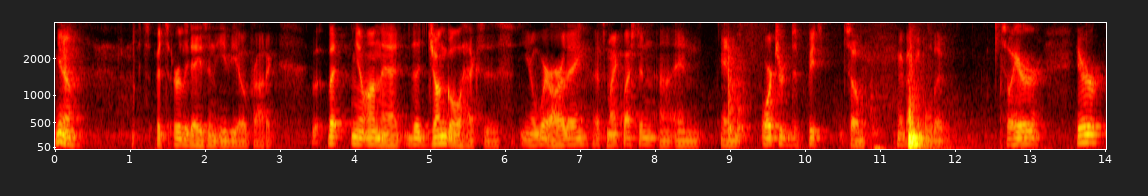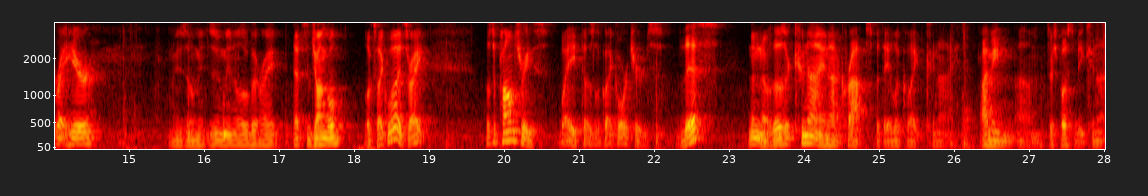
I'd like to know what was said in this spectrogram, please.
you know, it's it's early days in the EVO product. But, you know, on that, the jungle hexes, you know, where are they? That's my question. Uh, and and orchard. So let me back up a little bit. So here, here, right here. Let me zoom in, zoom in a little bit. Right, that's the jungle. Looks like woods, right? Those are palm trees. Wait, those look like orchards. This? No, no, no. Those are kunai, not crops, but they look like kunai. I mean, um, they're supposed to be kunai.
